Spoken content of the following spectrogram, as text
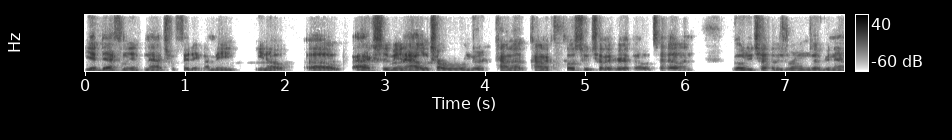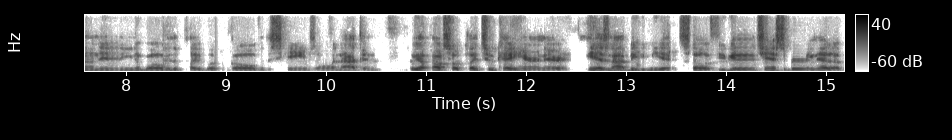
yeah, definitely a natural fitting. I mean, you know, uh, actually, me and Alex, are kind of kind of close to each other here at the hotel, and go to each other's rooms every now and then, you know, go over the playbook, go over the schemes and whatnot. And we also play 2K here and there. He has not beat me yet. So if you get a chance to bring that up,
